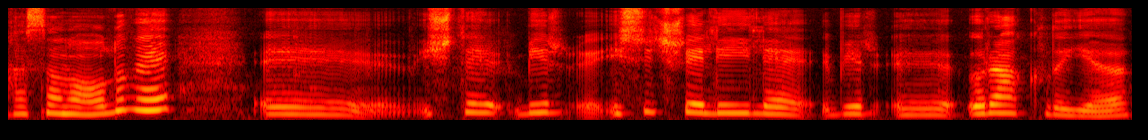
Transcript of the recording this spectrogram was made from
Hasanoğlu ve e, işte bir İsviçreli ile bir e, Iraklıyı,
